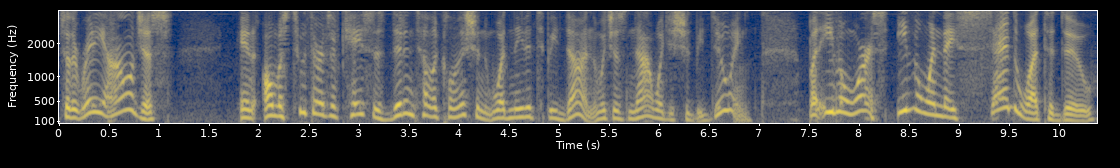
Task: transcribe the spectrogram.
So the radiologists, in almost two thirds of cases, didn't tell a clinician what needed to be done, which is not what you should be doing. But even worse, even when they said what to do,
